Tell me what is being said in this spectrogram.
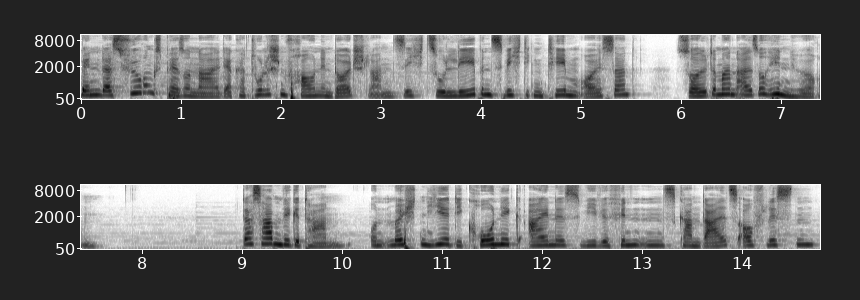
Wenn das Führungspersonal der katholischen Frauen in Deutschland sich zu lebenswichtigen Themen äußert, sollte man also hinhören. Das haben wir getan und möchten hier die Chronik eines, wie wir finden, Skandals auflisten,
